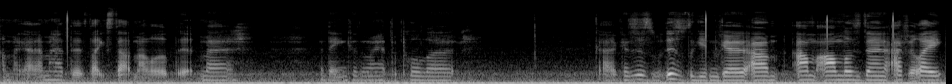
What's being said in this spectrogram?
oh my god, I'm gonna have to like stop my little bit, my, thing, because I might have to pull up. God, because this this is getting good. I'm I'm almost done. I feel like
